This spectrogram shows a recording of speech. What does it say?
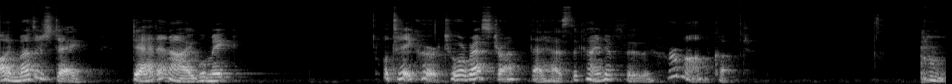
On Mother's Day, Dad and I will make will take her to a restaurant that has the kind of food her mom cooked. it's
